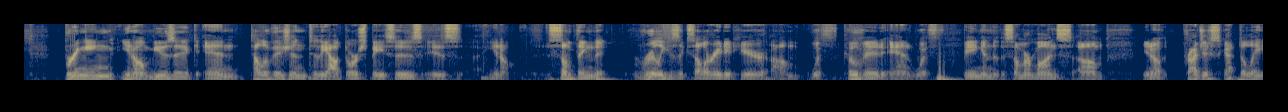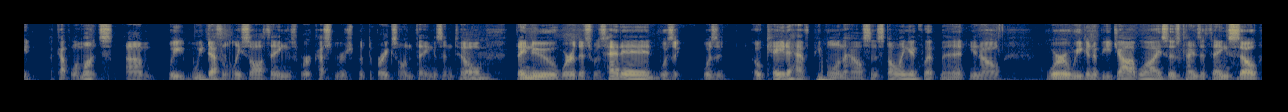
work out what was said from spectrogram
bringing you know music and television to the outdoor spaces is you know something that really has accelerated here um, with COVID and with being into the summer months. Um, you know, projects got delayed a couple of months. Um, we we definitely saw things where customers put the brakes on things until they knew where this was headed. Was it was it okay to have people in the house installing equipment? You know, where are we going to be job wise? Those kinds of things. So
